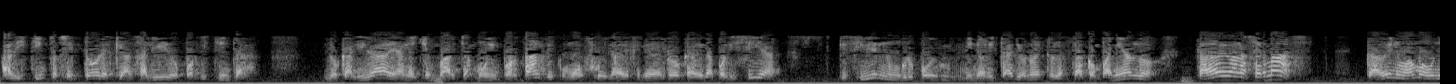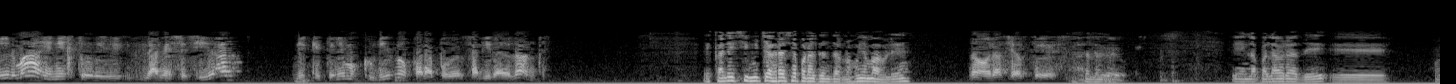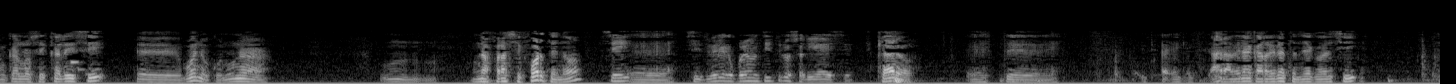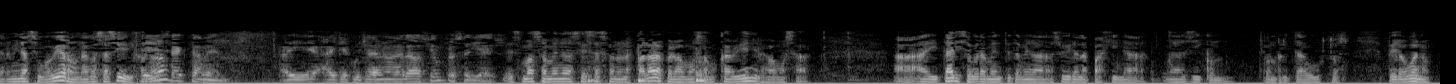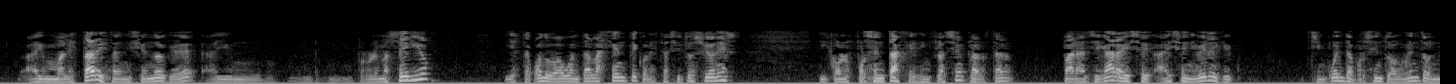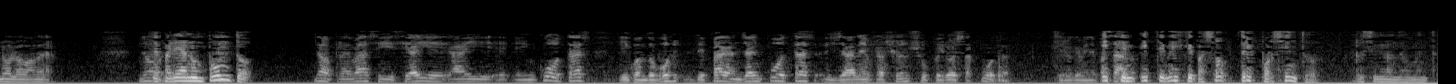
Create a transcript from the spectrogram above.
a distintos sectores que han salido por distintas localidades, han hecho marchas muy importantes, como fue la de General Roca de la policía, que si bien un grupo minoritario nuestro lo está acompañando, cada vez van a ser más, cada vez nos vamos a unir más en esto de la necesidad de que tenemos que unirnos para poder salir adelante. Escalesi, muchas gracias por atendernos, muy amable. ¿eh? No, gracias a ustedes. Hasta, luego. En la palabra de eh, Juan Carlos Escalesi, eh, bueno, con una una frase fuerte, ¿no? Sí. Eh, si tuviera que poner un título sería ese. Claro. Este, Aravena Carreras tendría que ver si termina su gobierno, una cosa así, dijo, ¿no? Exactamente. Ahí hay que escuchar la nueva grabación, pero sería eso. Es más o menos esas son las palabras, pero vamos a buscar bien y las vamos a, a editar y seguramente también a subir a la página allí con, con Rita Bustos. Pero bueno, hay un malestar, están diciendo que hay un, un problema serio y hasta cuándo va a aguantar la gente con estas situaciones y con los porcentajes de inflación, claro, estar para llegar a ese a ese nivel el que 50% de aumento no lo va a haber. No, Te pelean un punto. No, pero además si, si hay, hay eh, en cuotas y cuando vos te pagan ya en cuotas, ya la inflación superó esa cuota. Que es lo que viene este, este mes que pasó, 3% recibieron de aumento.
